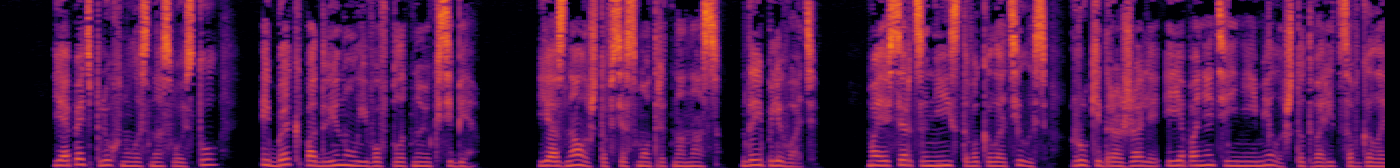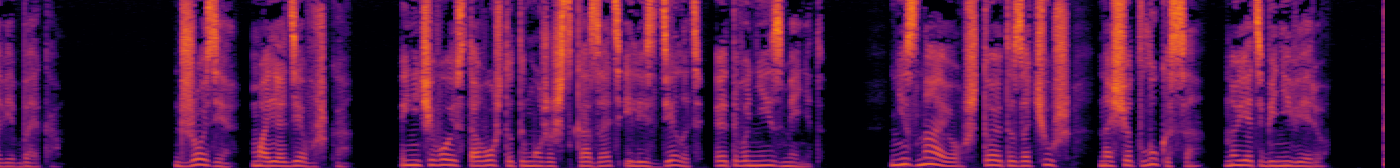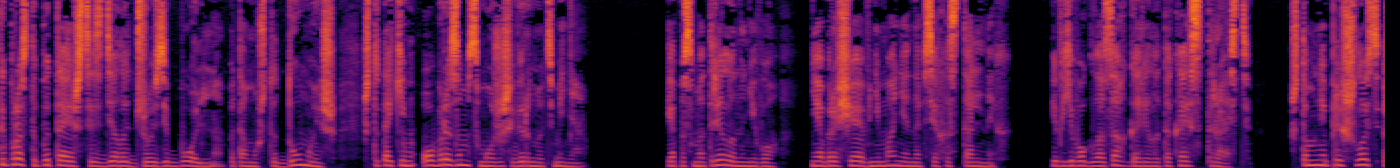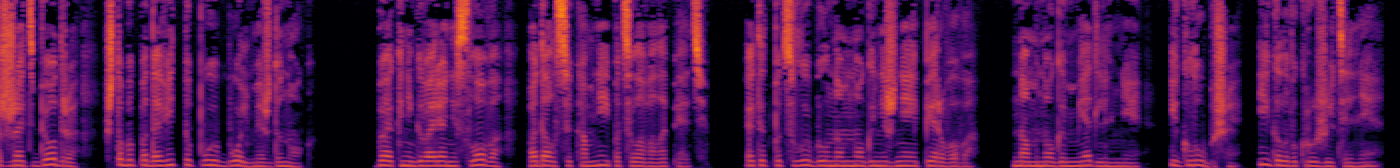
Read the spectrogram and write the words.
Я опять плюхнулась на свой стул, и Бек подвинул его вплотную к себе. Я знала, что все смотрят на нас, да и плевать. Мое сердце неистово колотилось, руки дрожали, и я понятия не имела, что творится в голове Бека. «Джози — моя девушка, и ничего из того, что ты можешь сказать или сделать, этого не изменит. Не знаю, что это за чушь насчет Лукаса, но я тебе не верю. Ты просто пытаешься сделать Джози больно, потому что думаешь, что таким образом сможешь вернуть меня». Я посмотрела на него, не обращая внимания на всех остальных, и в его глазах горела такая страсть, что мне пришлось сжать бедра, чтобы подавить тупую боль между ног. Бэк, не говоря ни слова, подался ко мне и поцеловал опять. Этот поцелуй был намного нежнее первого, намного медленнее и глубже, и головокружительнее.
